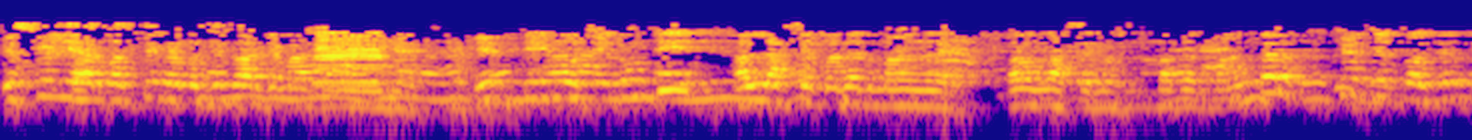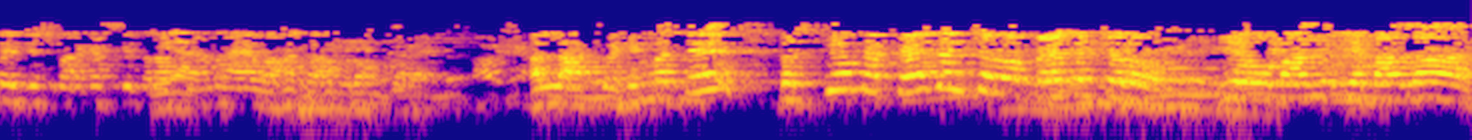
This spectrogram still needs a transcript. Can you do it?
اس کے لیے ہر بستی میں مزید بار جماعت بنانی ہے۔ ان تینوں چیزوں کی اللہ سے مدد مانگ لیں۔ اور اللہ سے مدد مانگ کر پھر جس مسجد میں جس مرکز کی طرف جانا ہے، وہاں کام روک کریں۔ اللہ آپ کو ہمت دے، بستیوں میں پیدل چلو پیدل چلو۔ یہ وہ بازار، یہ بازار،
